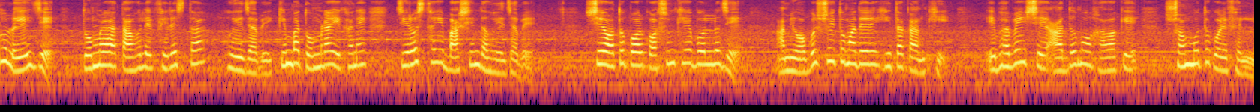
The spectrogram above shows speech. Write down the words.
হলো এই যে, তোমরা তাহলে ফেরেস্তা হয়ে যাবে কিংবা তোমরা এখানে চিরস্থায়ী বাসিন্দা হয়ে যাবে। সে অতপর কসম খেয়ে বলল যে, আমি অবশ্যই তোমাদের হিতাকাঙ্ক্ষী। এভাবেই সে আদম ও হাওয়াকে সম্মত করে ফেলল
